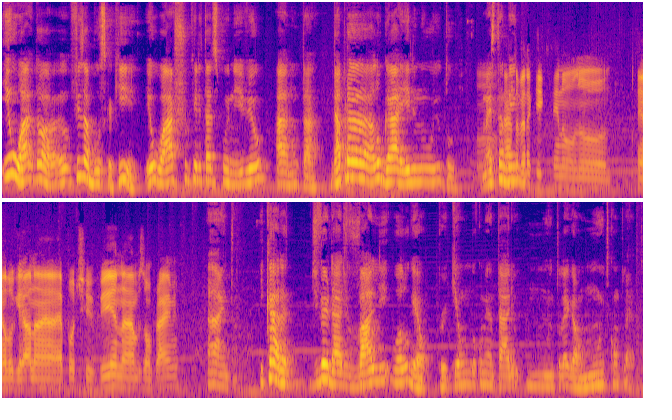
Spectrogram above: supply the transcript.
Eu, ó, eu fiz a busca aqui, eu acho que ele tá disponível. Ah, não tá. Dá para alugar ele no YouTube. Hum, mas também. Ah, tô vendo aqui que tem no, no, tem aluguel na Apple TV, na Amazon Prime. Ah, então. E cara, de verdade, vale o aluguel, porque é um documentário muito legal, muito completo.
